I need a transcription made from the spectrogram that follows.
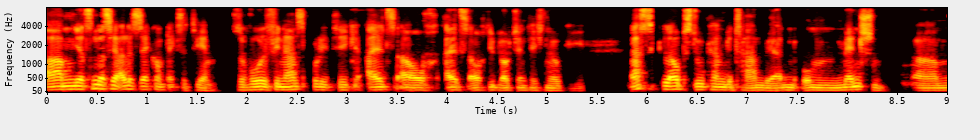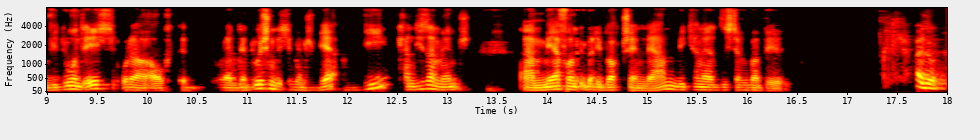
Ähm, jetzt sind das ja alles sehr komplexe Themen, sowohl Finanzpolitik als auch, als auch die Blockchain-Technologie. Was glaubst du, kann getan werden, um Menschen ähm, wie du und ich oder auch oder der durchschnittliche Mensch, wer, wie kann dieser Mensch mehr von über die Blockchain lernen? Wie kann er sich darüber bilden? Also,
